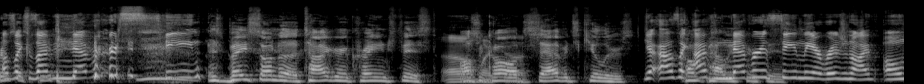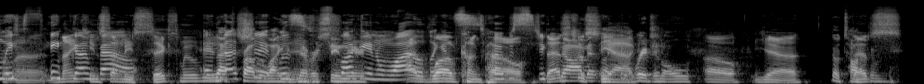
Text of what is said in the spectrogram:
I was like, because I've never seen. It's based on the Tiger and Crane Fist, oh also called gosh. Savage Killers. Yeah, I was like, Kung I've Pao is never pretty seen the original. I've only From uh, a seen Kung Pao. 1976 movie. And That's that probably shit why you've was never seen the- fucking I wild. like, love it's Kung so Pao. stupid. That's no, I just meant like yeah. the original. oh yeah. Go talk to him. That's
